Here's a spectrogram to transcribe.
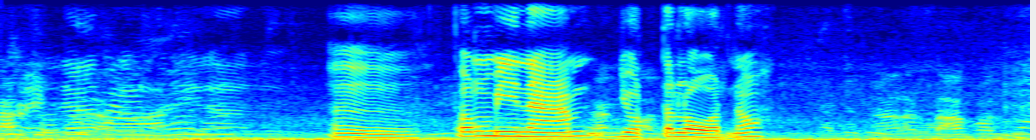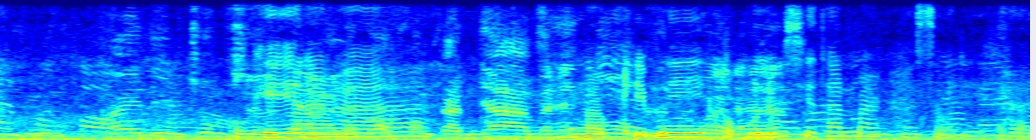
การปลูกได้นะเออ ต้องมีน้ำหยดตลอดเนาะ รักษาความชื้นให้ดินชุ่มโอชื้นเคนะคะ แล้วก็ป้องกันหญ้าไม่ให้สำหรับโยกคลิปนี้ขอบคุณทุกท่านมากค่ะสวัสดีค่ะ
